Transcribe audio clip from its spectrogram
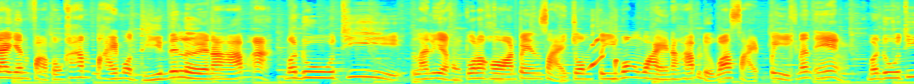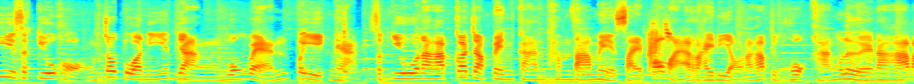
ได้ยันฝั่งตรงข้ามตายหมดทีมได้เลยนะครับอะมาดูที่รายละเอียดของตัวละครเป็นสายโจมตีว่องไวนะครับหรือว่าสายปีกนั่นเอง มาดูที่สกิลของเจ้าตัวนี้อย่างวงแหวนปีกเนี่ยสกิลนะครับก็จะเป็นการทำดาเมจใส่เป้าหมายรายเดี่ยวนะครับถึง 6 ครั้งเลยนะครับ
